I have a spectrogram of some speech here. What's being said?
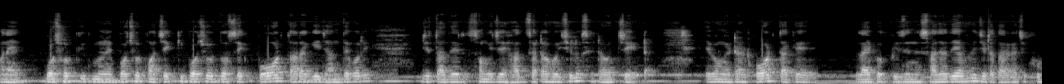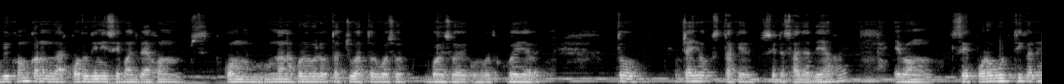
মানে বছর কি মানে বছর পাঁচেক কি বছর দশেক পর তারা গিয়ে জানতে পারে যে তাদের সঙ্গে যে হাদসাটা হয়েছিল সেটা হচ্ছে এটা। এবং এটার পর তাকে লাইফ অফ প্রিজনে সাজা দেওয়া হয়, যেটা তার কাছে খুবই কম, কারণ আর কতদিনই সে বাঁচবে? এখন কম না না করে হলেও তার চুয়াত্তর বছর বয়স হয়ে যাবে। তো যাই হোক, তাকে সেটা সাজা দেওয়া হয় এবং সে পরবর্তীকালে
